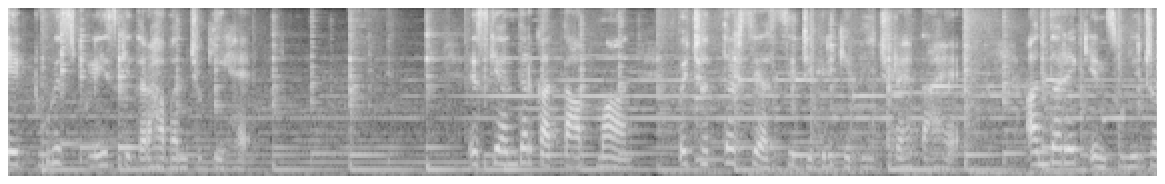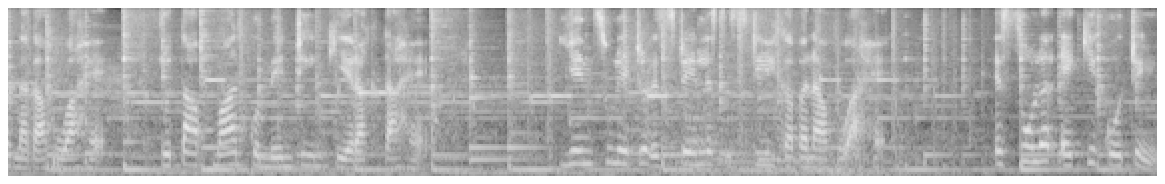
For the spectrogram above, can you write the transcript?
एक टूरिस्ट प्लेस की तरह बन चुकी है। इसके अंदर का तापमान 75 से 80 डिग्री के बीच रहता है। अंदर एक इंसुलेटर लगा हुआ है, जो तापमान को मेंटेन किए रखता है। ये इंसुलेटर स्टेनलेस स्टील का बना हुआ है। इस सोलर एग की कोटिंग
